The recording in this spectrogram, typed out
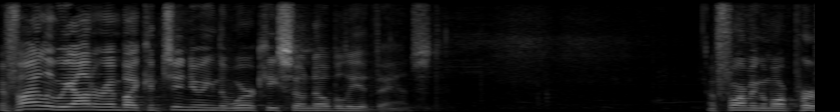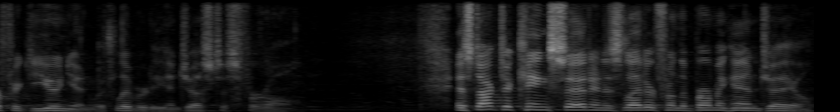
And finally, we honor him by continuing the work he so nobly advanced of forming a more perfect union with liberty and justice for all. As Dr. King said in his letter from the Birmingham jail,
